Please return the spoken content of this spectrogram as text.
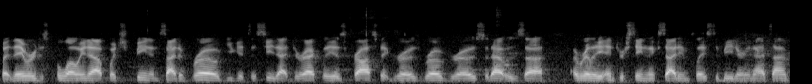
but they were just blowing up. Which, being inside of Rogue, you get to see that directly as CrossFit grows, Rogue grows. So that was uh, a really interesting and exciting place to be during that time.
